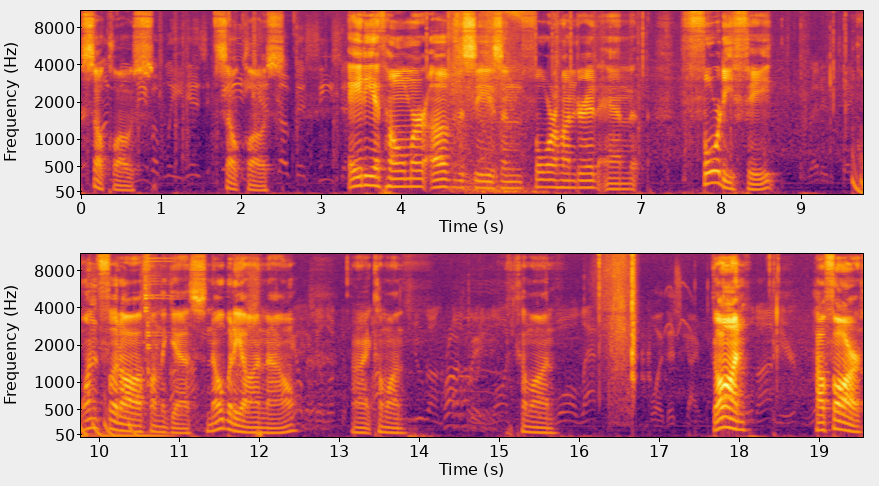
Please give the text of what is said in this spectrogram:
So close. So close. 80th homer of the season, 440 feet. One foot off on the guess. Nobody on now. All right, come on. Come on. Gone. How far?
